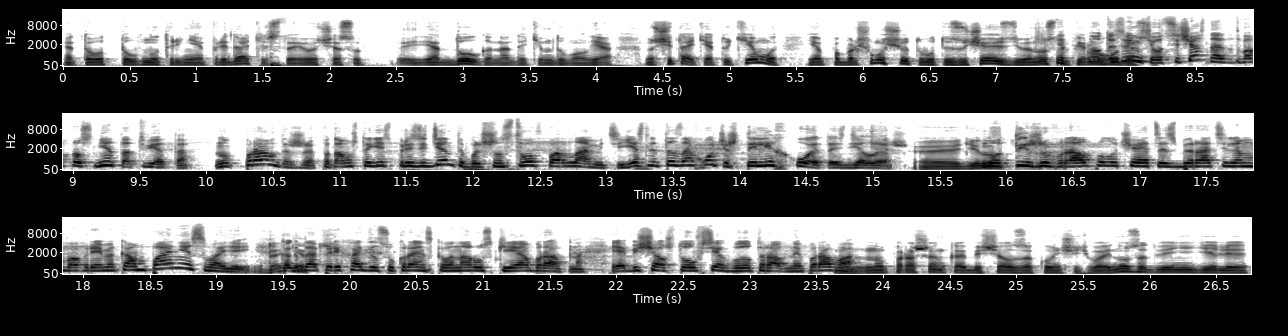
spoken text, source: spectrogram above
Это вот то внутреннее предательство, и вот сейчас вот я долго над этим думал. Я, ну, считайте, эту тему я по большому счету вот изучаю с 91 -го ну, года. извините, вот сейчас на этот вопрос нет ответа. Ну, правда же, потому что есть президент и большинство в парламенте. Если ты захочешь, ты легко это сделаешь. Э, дело... Но ты же врал, получается, избирателям во время кампании своей, да когда нет. переходил с украинского на русский и обратно, и обещал, что у всех будут равные права. Ну, Порошенко обещал закончить войну за две недели.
